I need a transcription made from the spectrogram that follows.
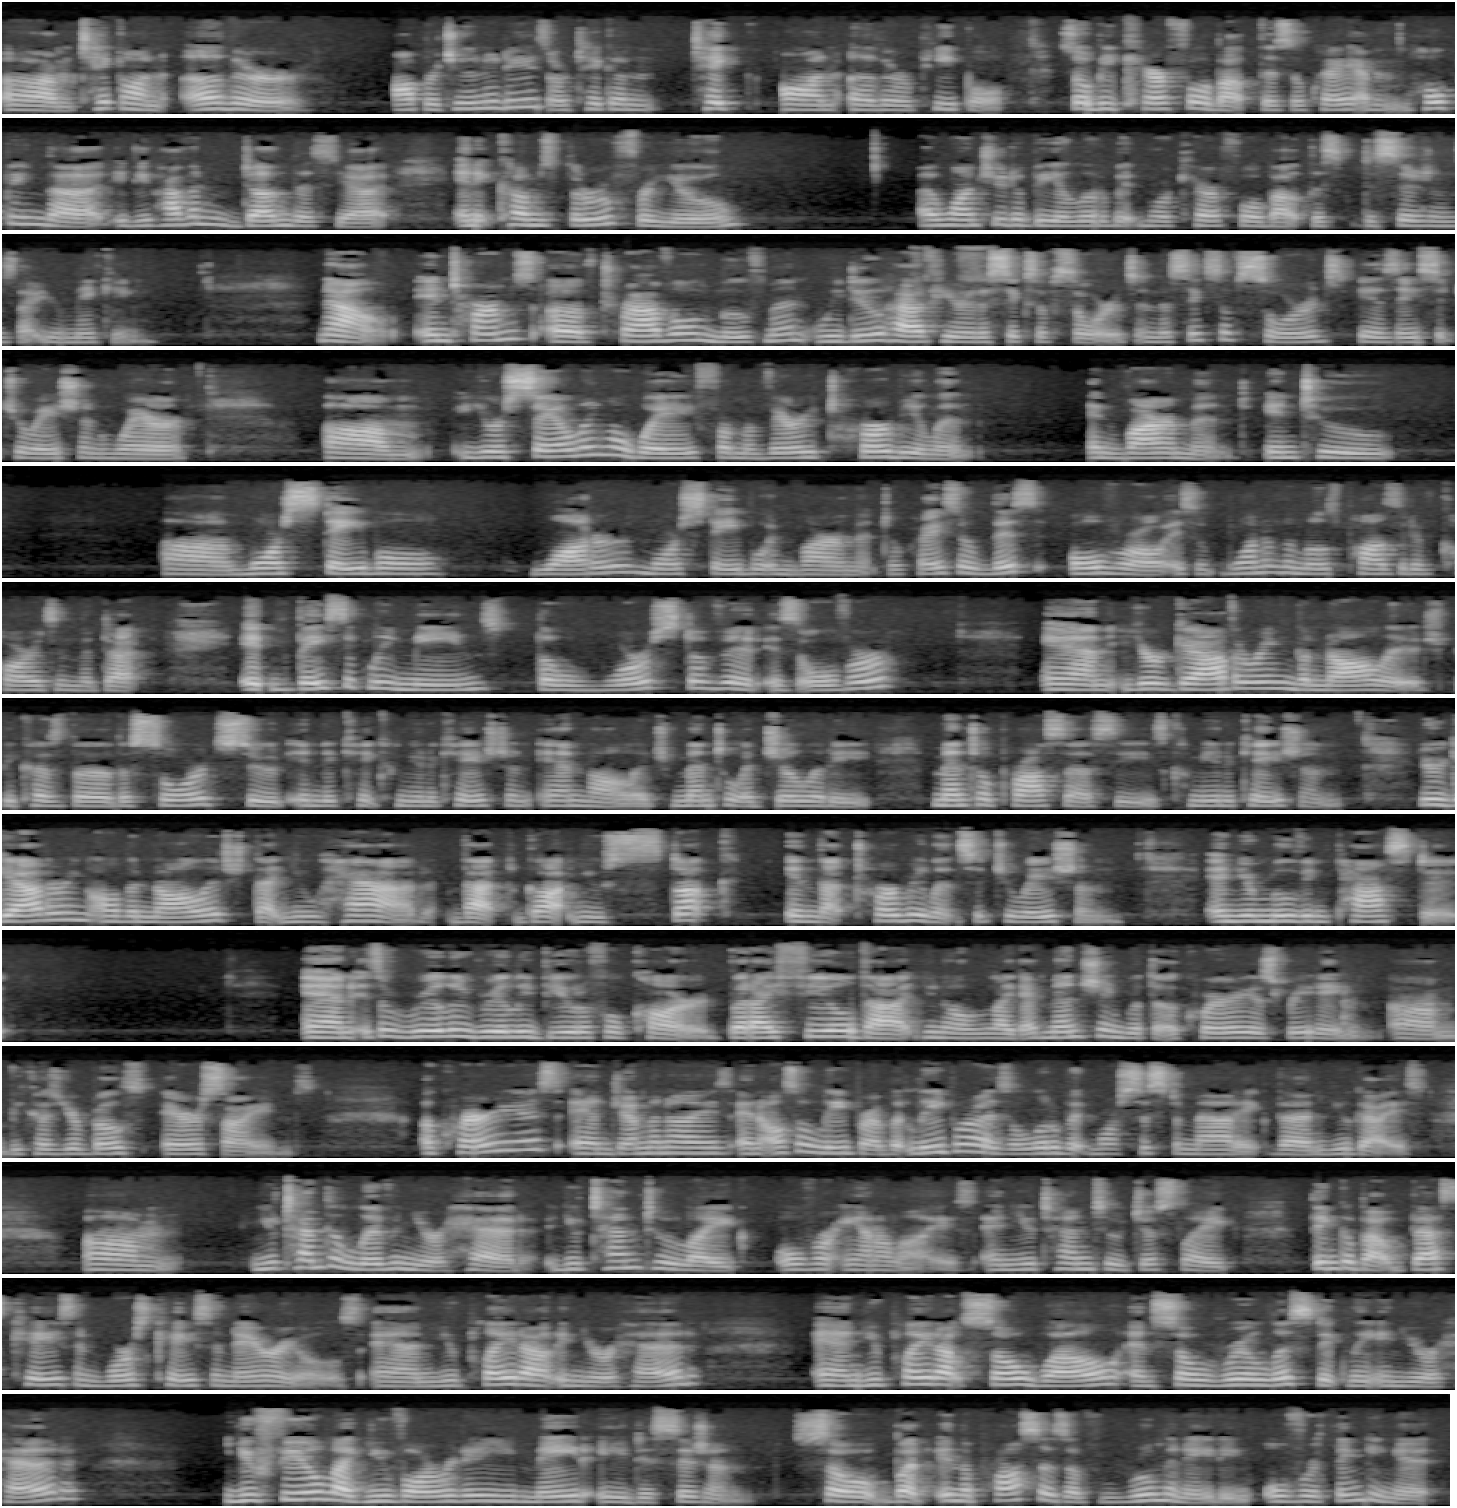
um, take on other opportunities or take on take on other people. So be careful about this, okay? I'm hoping that if you haven't done this yet and it comes through for you, I want you to be a little bit more careful about the decisions that you're making. Now, in terms of travel movement, we do have here the Six of Swords, and the Six of Swords is a situation where um, you're sailing away from a very turbulent environment into uh, more stable water, more stable environment. Okay, so this overall is one of the most positive cards in the deck. It basically means the worst of it is over and you're gathering the knowledge because the the sword suit indicate communication and knowledge mental agility mental processes communication. You're gathering all the knowledge that you had that got you stuck in that turbulent situation and you're moving past it. And it's a really really beautiful card but i feel that you know like i mentioned with the aquarius reading um, because you're both air signs Aquarius and Geminis and also Libra, but Libra is a little bit more systematic than you guys. Um, you tend to live in your head. You tend to like overanalyze and you tend to just like think about best case and worst case scenarios and you play it out in your head and you play it out so well and so realistically in your head you feel like you've already made a decision so but in the process of ruminating overthinking it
